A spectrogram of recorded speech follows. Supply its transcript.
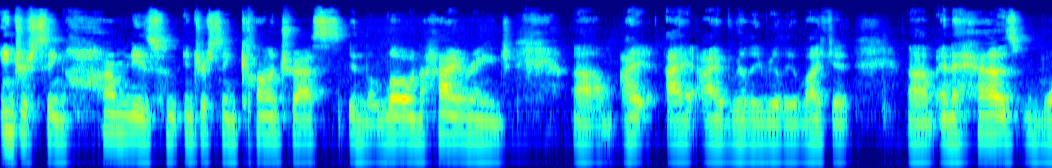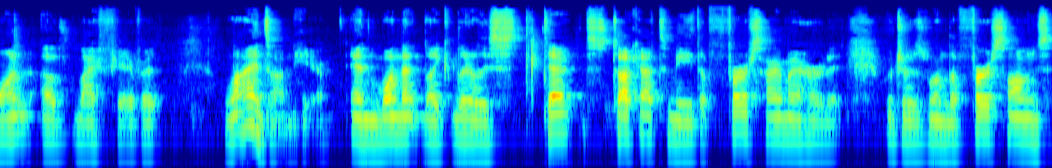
interesting harmonies, some interesting contrasts in the low and high range. Um, I, I, I, really, really like it. Um, and it has one of my favorite lines on here and one that like literally st- stuck out to me the first time I heard it, which was one of the first songs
